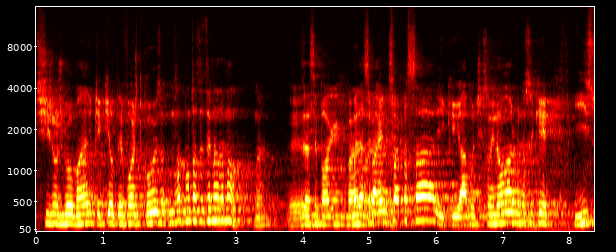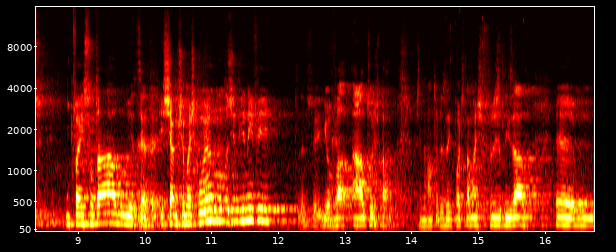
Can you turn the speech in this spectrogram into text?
X não jogou bem, que aquele tem voz de coisa, não, não estás a dizer nada mal, não é? Mas há sempre alguém que vai. Mas há sempre alguém que se vai passar e que há uma discussão enorme, não sei o quê. E isso, e que vai insultá-lo, etc. E já mexeu mais com ele, hoje em dia nem vê. E houve, há alturas, pá, mas há alturas em que pode estar mais fragilizado hum,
